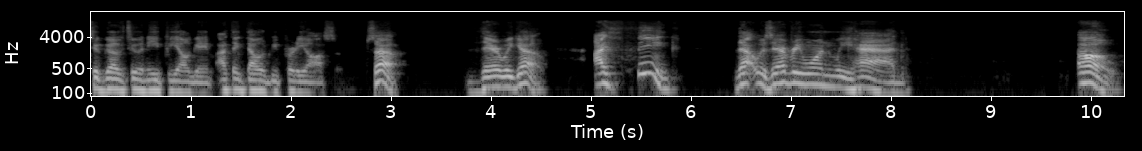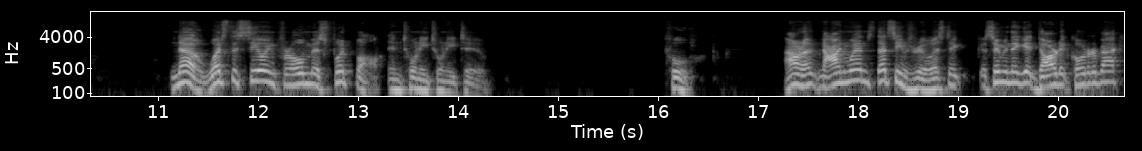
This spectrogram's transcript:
to go to an EPL game. I think that would be pretty awesome. So there we go. I think that was everyone we had. Oh, no. What's the ceiling for Ole Miss football in 2022? Whew. I don't know, nine wins? That seems realistic. Assuming they get Dart at quarterback,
